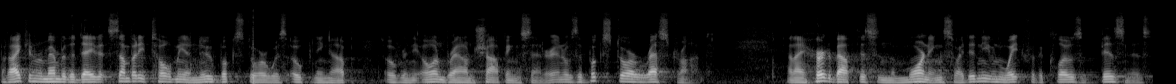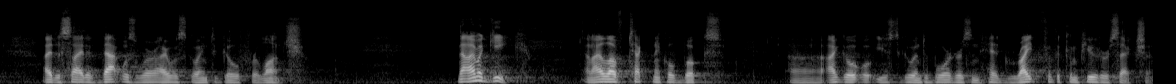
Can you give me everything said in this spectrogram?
But I can remember the day that somebody told me a new bookstore was opening up over in the Owen Brown Shopping Center, and it was a bookstore restaurant. And I heard about this in the morning, so I didn't even wait for the close of business. I decided that was where I was going to go for lunch. Now, I'm a geek, and I love technical books. Uh, I go, used to go into Borders and head right for the computer section.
